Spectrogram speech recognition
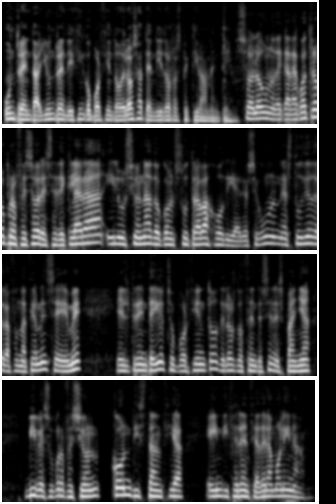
un 30 y un 35% de los atendidos respectivamente. Solo uno de cada cuatro profesores se declara ilusionado con su trabajo diario. Según un estudio de la Fundación SM, el 38% de los docentes en España vive su profesión con distancia e indiferencia de la Molina.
